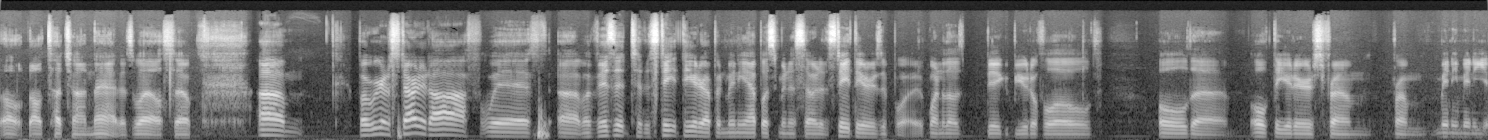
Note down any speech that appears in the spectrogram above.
I'll, I'll touch on that as well. So. Um, but we're going to start it off with um, a visit to the State Theater up in Minneapolis, Minnesota. The State Theater is a, one of those big, beautiful old, old, uh, old theaters from from many, many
